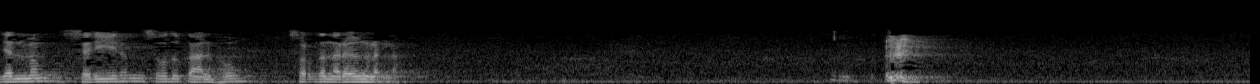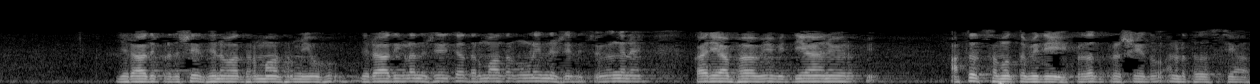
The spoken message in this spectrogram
ജന്മം ശരീരം സ്വതുക്ക അനുഭവം സ്വർഗ നരകങ്ങളല്ല. ജരാതി പ്രതിഷേധനവ ധർമാധർമ്മയോ ജരാദികളെ നിഷേധിച്ച ധർമാധർമ്മങ്ങളെയും നിഷേധിച്ചു. അങ്ങനെ കാര്യാഭാവി വിദ്യാനുരപ്പി അസത്സമത്വമിതി പൃഥക് പ്രഷേതു അനർത്ഥസ്യ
